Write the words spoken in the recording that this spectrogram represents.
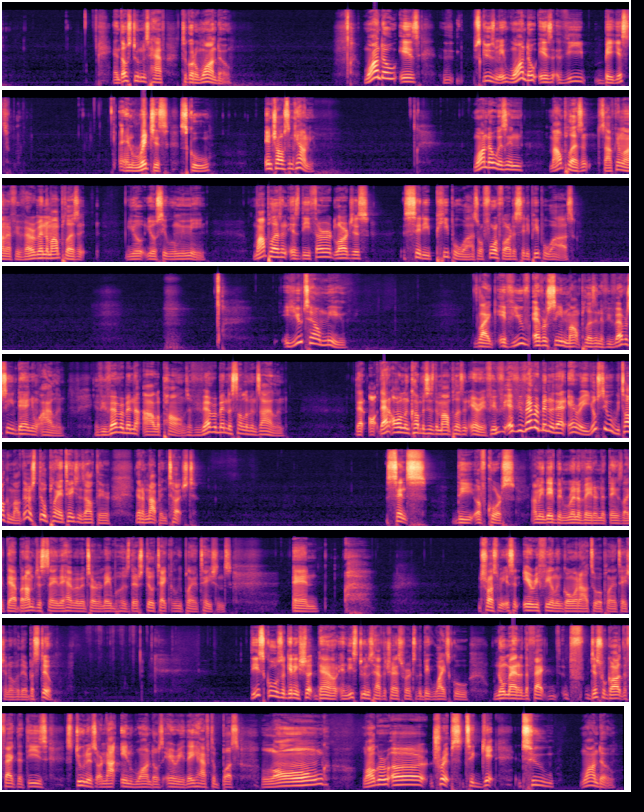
And those students have to go to Wando. Wando is excuse me, Wando is the biggest and richest school in Charleston County. Wando is in Mount Pleasant, South Carolina. If you've ever been to Mount Pleasant, you'll you'll see what we mean. Mount Pleasant is the third largest city people wise, or fourth largest city people wise. You tell me, like, if you've ever seen Mount Pleasant, if you've ever seen Daniel Island, if you've ever been to Isle of Palms, if you've ever been to Sullivan's Island, that all, that all encompasses the Mount Pleasant area. If you've, if you've ever been to that area, you'll see what we're talking about. There are still plantations out there that have not been touched since the, of course, I mean they've been renovated and things like that. But I'm just saying they haven't been turned into neighborhoods. They're still technically plantations, and trust me, it's an eerie feeling going out to a plantation over there. But still, these schools are getting shut down and these students have to transfer to the big white school no matter the fact disregard the fact that these students are not in wando's area they have to bus long longer uh trips to get to wando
